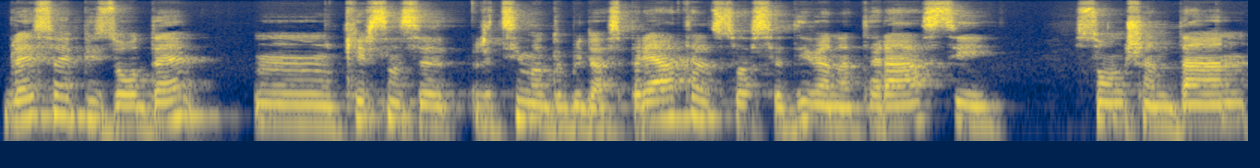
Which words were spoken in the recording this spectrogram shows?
Bile so epizode, mm, kjer sem se recimo dobila s prijateljem, sediva na terasi, sončen dan,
